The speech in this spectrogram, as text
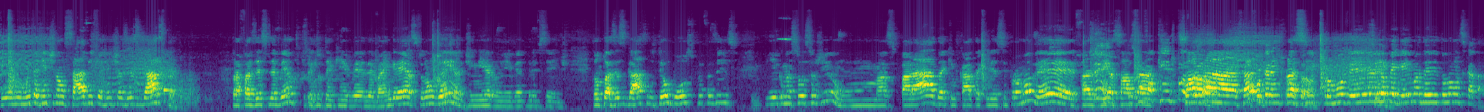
E muita gente não sabe que a gente às vezes gasta para fazer esses eventos, porque tu tem que levar ingresso, tu não ganha dinheiro em evento beneficente. Então tu às vezes gasta do teu bolso para fazer isso. E aí começou a surgir umas paradas que o cara queria se promover, fazia só os pra. de Só pra, sabe? Pra se promover, Sim. e eu peguei e mandei todo mundo se catar.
